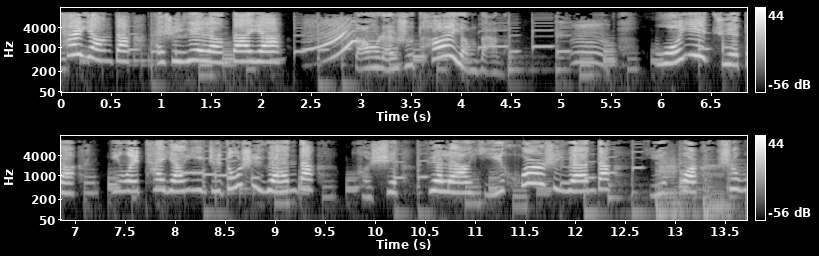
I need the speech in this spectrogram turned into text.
太阳大还是月亮大呀？当然是太阳大了。嗯我也觉得，因为太阳一直都是圆的，可是月亮一会儿是圆的，一会儿是弯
